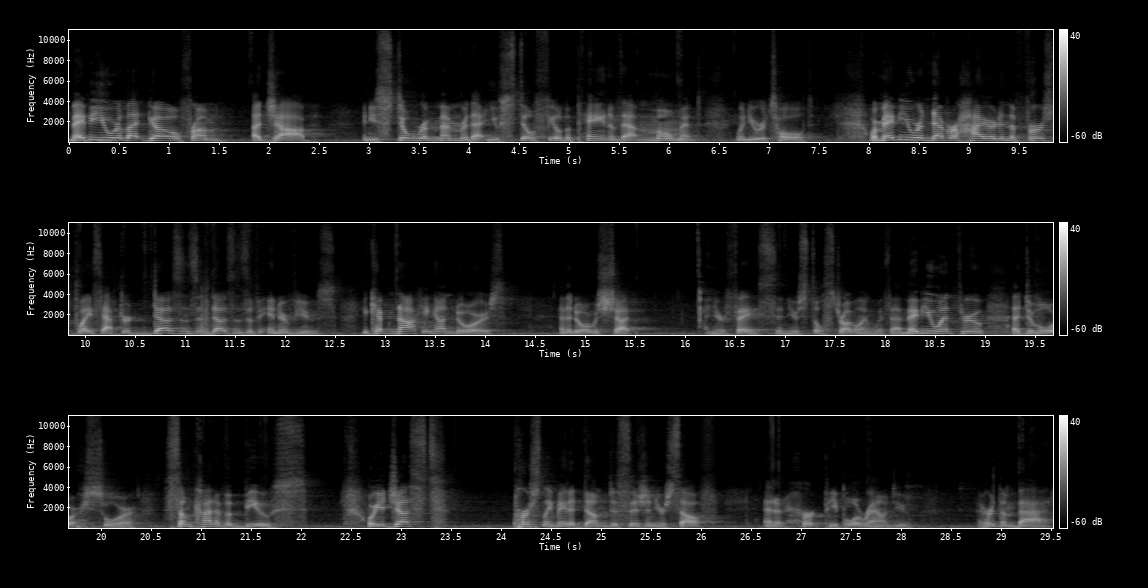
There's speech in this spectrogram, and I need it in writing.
Maybe you were let go from a job and you still remember that. You still feel the pain of that moment when you were told. Or maybe you were never hired in the first place after dozens and dozens of interviews. You kept knocking on doors and the door was shut in your face and you're still struggling with that. Maybe you went through a divorce or some kind of abuse or you just personally made a dumb decision yourself and it hurt people around you. It hurt them bad.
